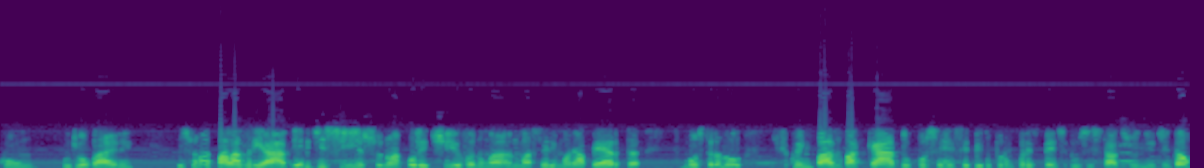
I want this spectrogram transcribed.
com o Joe Biden. Isso não é palavreado. Ele disse isso numa coletiva, numa, numa cerimônia aberta, mostrando que ficou embasbacado por ser recebido por um presidente dos Estados Unidos. Então,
